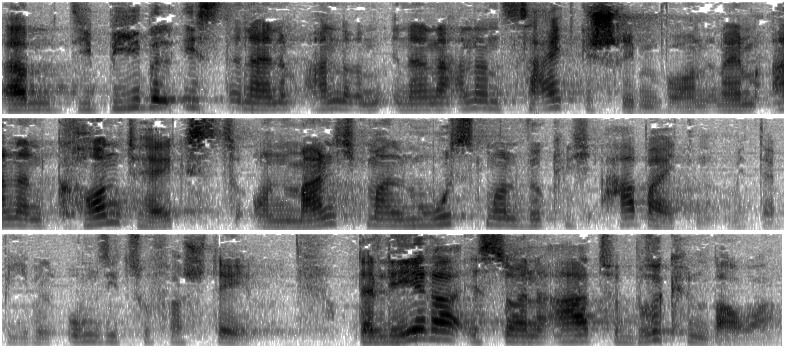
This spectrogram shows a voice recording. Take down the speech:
ähm, die Bibel ist in, einem anderen, in einer anderen Zeit geschrieben worden, in einem anderen Kontext. Und manchmal muss man wirklich arbeiten mit der Bibel, um sie zu verstehen. Und der Lehrer ist so eine Art Brückenbauer.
